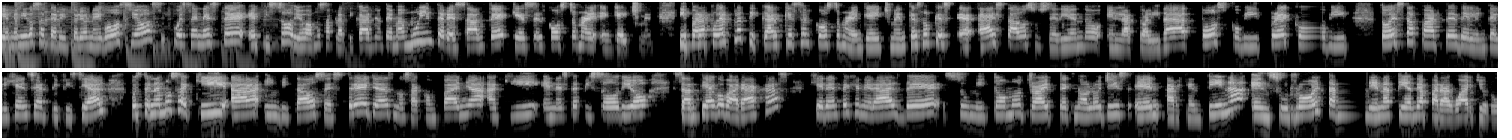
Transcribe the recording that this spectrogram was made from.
Bienvenidos a Territorio Negocios. Pues en este episodio vamos a platicar de un tema muy interesante que es el Customer Engagement. Y para poder platicar qué es el Customer Engagement, qué es lo que ha estado sucediendo en la actualidad, post-COVID, pre-COVID, toda esta parte de la inteligencia artificial, pues tenemos aquí a invitados estrellas. Nos acompaña aquí en este episodio Santiago Barajas, gerente general de Sumitomo Drive Technologies en Argentina. En su rol también atiende a Paraguay y Uruguay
